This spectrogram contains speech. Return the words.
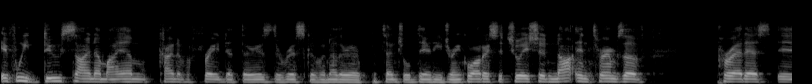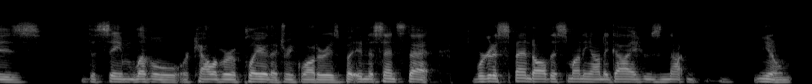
If we do sign him, I am kind of afraid that there is the risk of another potential Danny Drinkwater situation. Not in terms of Paredes is the same level or caliber of player that Drinkwater is, but in the sense that we're going to spend all this money on a guy who's not you know,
